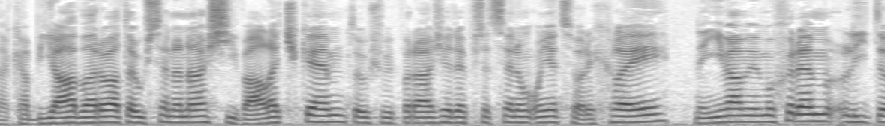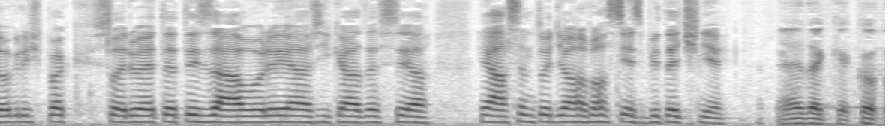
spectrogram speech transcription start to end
Tak a bílá barva, ta už se nanáší válečkem, to už vypadá, že jde přece jenom o něco rychleji. Není vám mimochodem líto, když pak sledujete ty závody a říkáte si, a já jsem to dělal vlastně zbytečně. Ne, tak jako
